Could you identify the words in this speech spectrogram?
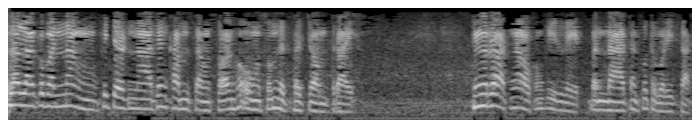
แล้วเราก็มานั่งพิจารณาถึงคำสั่งสอนขององค์สมเด็จพระจอมไตรถึงรากเหง้าของกิเลสบรรดาท่านพุทธบริษัท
